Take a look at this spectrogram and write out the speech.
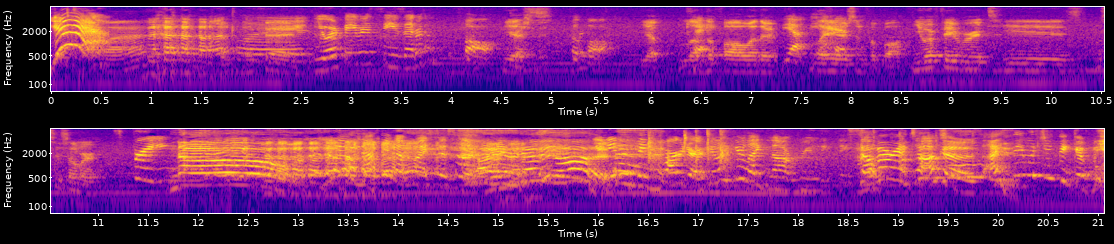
Yeah. Wow. Okay. Your favorite season? Fall. Yes. Football. Yep. Love Okay. the fall weather. Yeah. Players in football. Your favorite is let's say summer. Spring. No. You know nothing of my sister. I guess not. You need to think harder. I feel like you're like not really thinking. Summer and tacos. I see what you think of me.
